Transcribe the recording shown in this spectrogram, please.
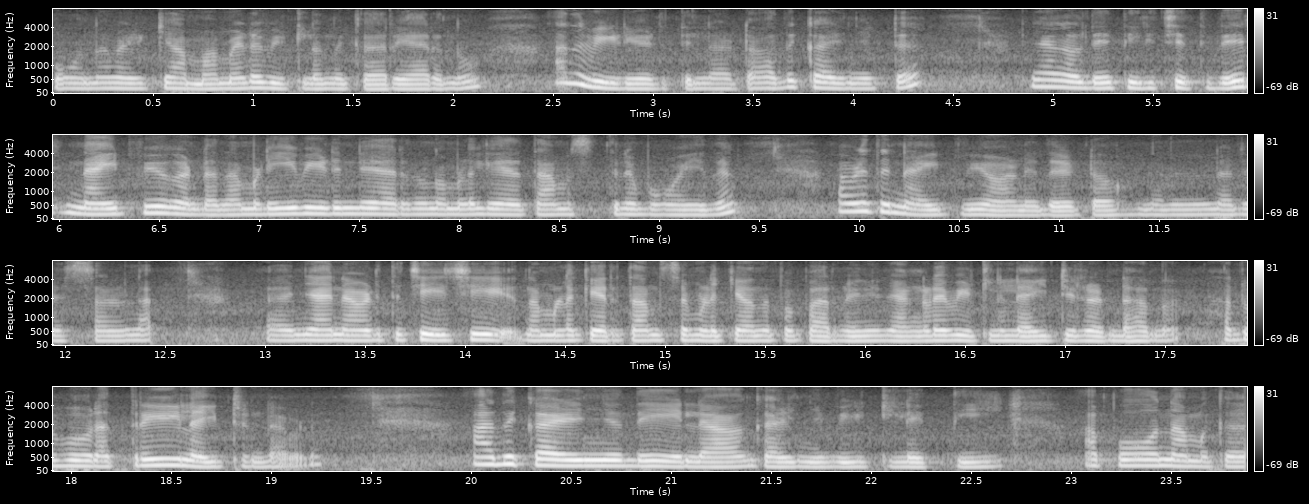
പോകുന്ന വഴിക്ക് അമ്മമ്മയുടെ വീട്ടിലൊന്ന് കയറിയായിരുന്നു. അത് വീഡിയോ എടുത്തില്ല കേട്ടോ. അത് കഴിഞ്ഞിട്ട് ഞങ്ങളുടെ തിരിച്ചെത്തിയത് നൈറ്റ് വ്യൂ കണ്ടോ. നമ്മുടെ ഈ വീടിന്റെ ആയിരുന്നു നമ്മൾ കയറി താമസത്തിന് പോയത്. അവിടുത്തെ നൈറ്റ് വ്യൂ ആണിത് കേട്ടോ. നല്ല രസമുള്ള ഞാൻ അവിടുത്തെ ചേച്ചി നമ്മൾ കയറി താമസം വിളിക്കാൻ വന്നപ്പോൾ പറഞ്ഞു ഞങ്ങളുടെ വീട്ടിൽ ലൈറ്റ് ഇടണ്ടെന്ന്. അതുപോലെ അത്രയും ലൈറ്റ് ഉണ്ട് അവിടെ. അത് കഴിഞ്ഞതേ എല്ലാം കഴിഞ്ഞ് വീട്ടിലെത്തി. അപ്പോൾ നമുക്ക്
